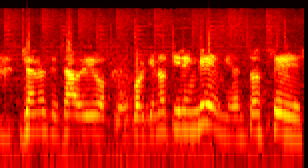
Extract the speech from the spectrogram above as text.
ya no se sabe, digo, porque no tienen gremio, entonces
